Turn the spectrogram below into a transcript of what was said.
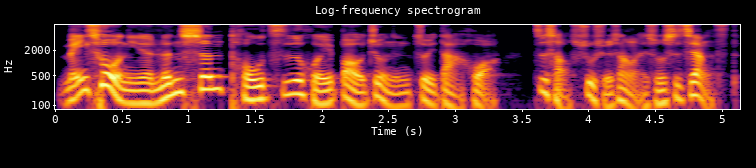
没错，你的人生投资回报就能最大化，至少数学上来说是这样子的。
